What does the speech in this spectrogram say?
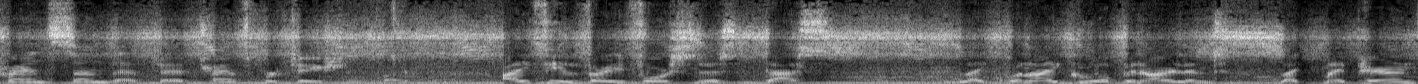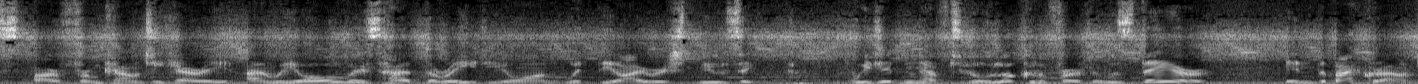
transcend that, that transportation part? I feel very fortunate that like when I grew up in Ireland, like my parents are from County Kerry, and we always had the radio on with the Irish music. We didn't have to go looking for it; it was there in the background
